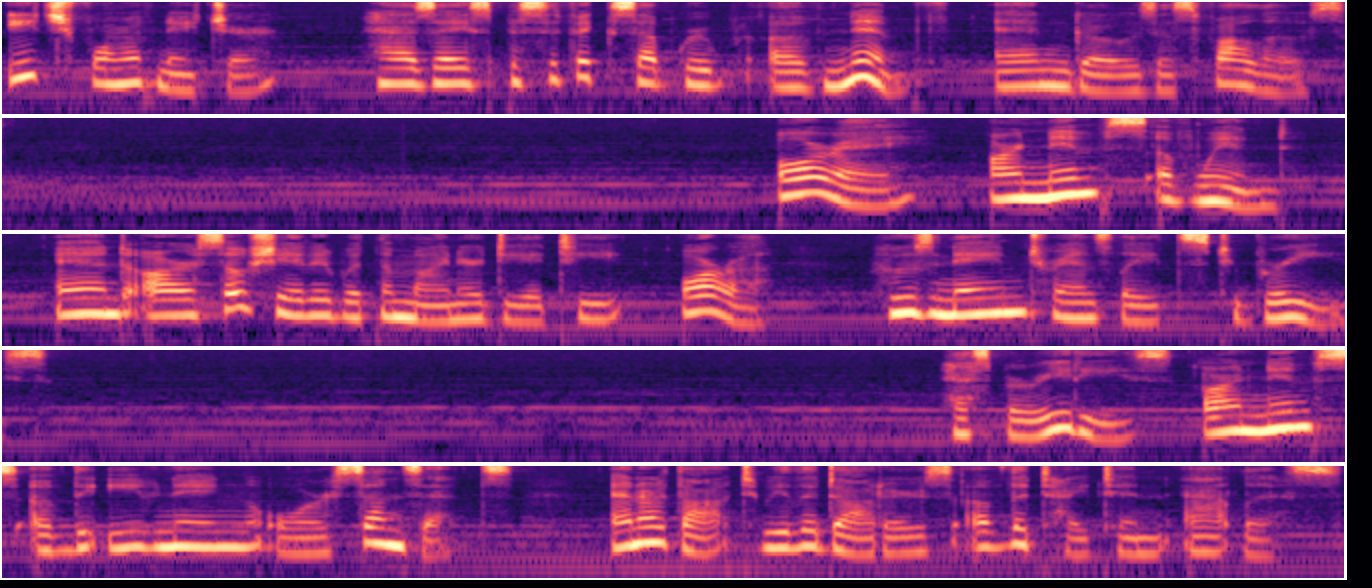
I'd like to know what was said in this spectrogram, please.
Each form of nature has a specific subgroup of nymph and goes as follows. Aurae are nymphs of wind and are associated with the minor deity Aura, whose name translates to breeze. Hesperides are nymphs of the evening or sunsets and are thought to be the daughters of the Titan Atlas.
